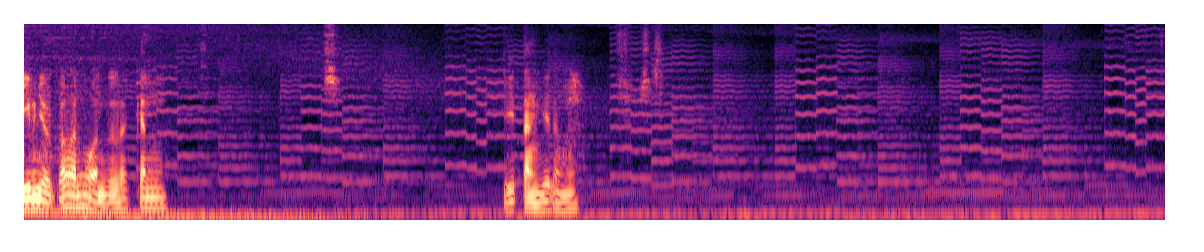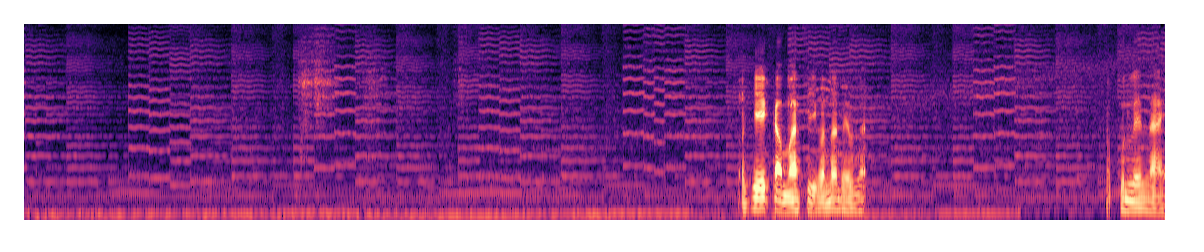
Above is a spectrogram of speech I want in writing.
จีมันอยู่ก็มันหนแล้วกันจีตังเยอะจังวะโอเค กลับมาสี่คนเท่าเดิมแล้วขอบคุณเล่นหลาย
